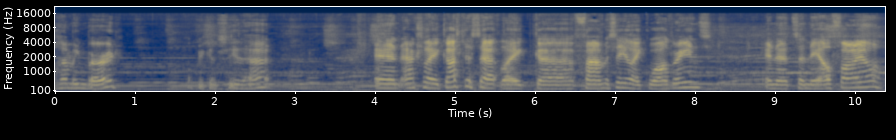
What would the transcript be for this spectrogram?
hummingbird. Hope you can see that. And actually, I got this at like uh, pharmacy, like Walgreens, and it's a nail file.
